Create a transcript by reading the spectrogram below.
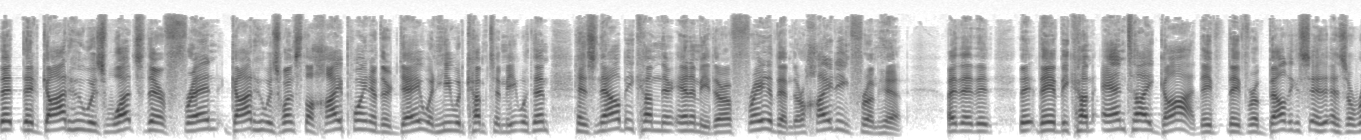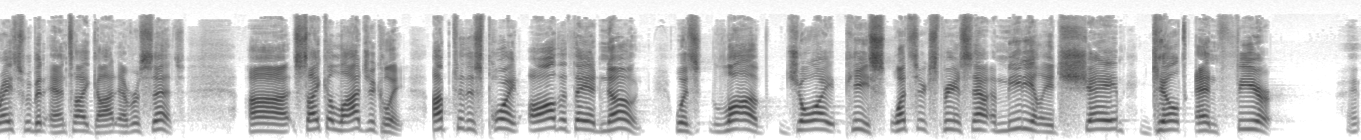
that, that God, who was once their friend, God, who was once the high point of their day when He would come to meet with them, has now become their enemy. They're afraid of Him, they're hiding from Him. Right? They, they, they, they have become anti God. They've, they've rebelled against, as a race, we've been anti God ever since. Uh, psychologically, up to this point, all that they had known was love, joy, peace. What's their experience now? Immediately, it's shame, guilt, and fear. Right?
